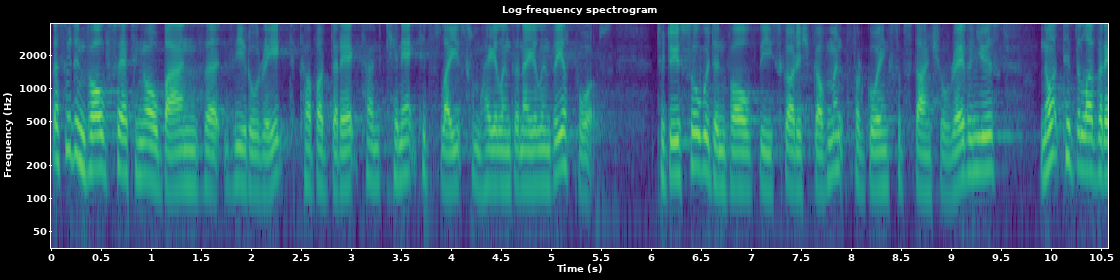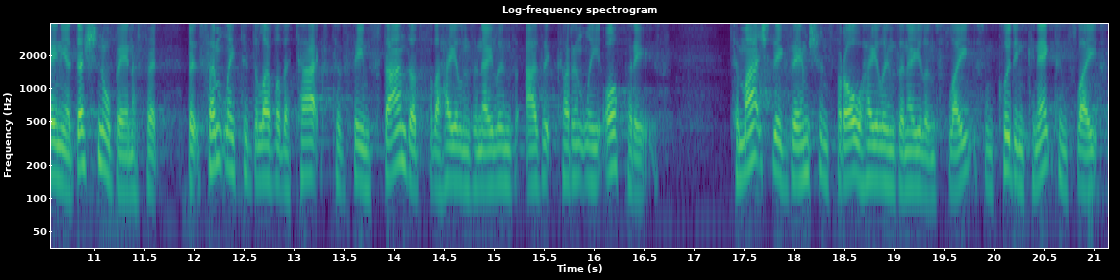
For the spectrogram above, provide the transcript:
This would involve setting all bands at zero rate to cover direct and connected flights from Highlands and Islands airports. To do so would involve the Scottish Government forgoing substantial revenues, not to deliver any additional benefit, but simply to deliver the tax to the same standard for the Highlands and Islands as it currently operates. To match the exemption for all Highlands and Islands flights, including connecting flights,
